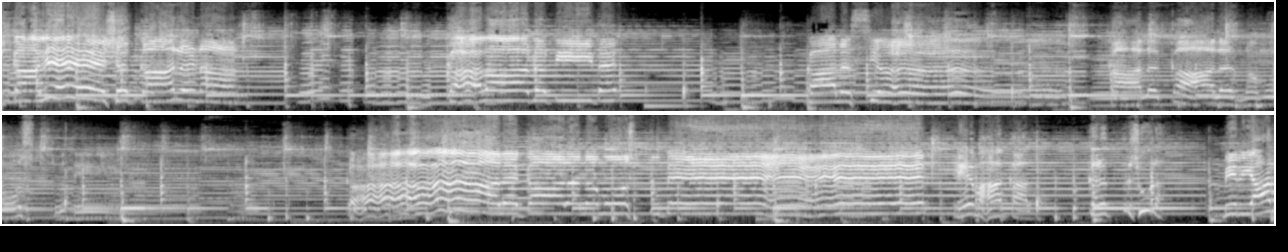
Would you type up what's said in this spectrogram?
ಕಾಲೇಶ ಕಾರಣ ಕಾಲಸ್ಯ ಕಾಲ ಕಾಲ ನಮೋಸ್ತುತೆ. ಕಾಲ ಕಾಲ ನಮೋಸ್ತು ಹೇ ಮಹಾಕಾಲ, ಕರತ್ರಿಶೂಲ ಬೇರೆ ಯಾರ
